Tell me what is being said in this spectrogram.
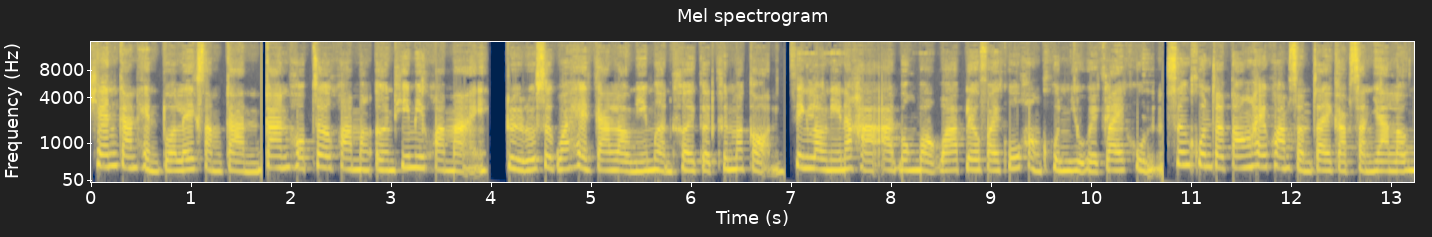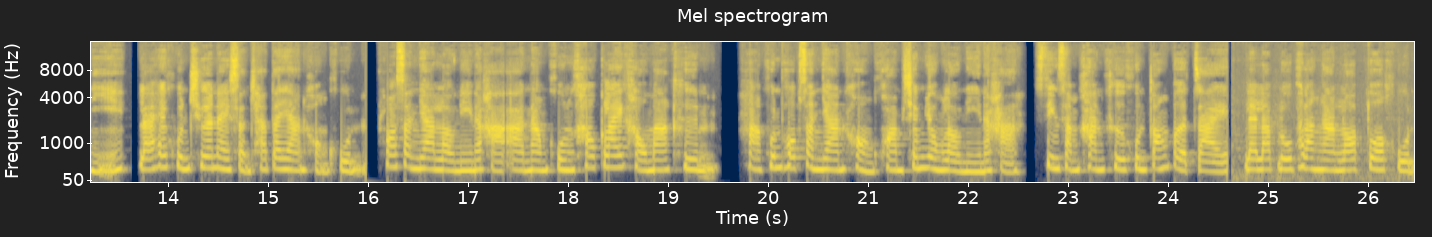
เช่น การเห็นตัวเลขซ้ำกัน การพบเจอความบังเอิญที่มีความหมาย หรือรู้สึกว่าเหตุการณ์เหล่านี้เหมือนเคยเกิดขึ้นมาก่อน สิ่งเหล่านี้นะคะ อาจบ่งบอกว่าเปลวไฟคู่ของคุณอยู่ใกล้ๆคุณ ซึ่งคุณจะต้องให้ความสนใจกับสัญญาณเหล่านี้ และให้คุณเชื่อในสัญชาตญาณของคุณ เพราะสัญญาณเหล่านี้นะคะ อาจนำคุณเข้าใกล้เขามากขึ้น หากคุณพบสัญญาณของความเชื่อมโยงเหล่านี้นะคะ สิ่งสำคัญคือคุณต้องเปิดใจ และรับรู้พลังงานรอบตัวคุณ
